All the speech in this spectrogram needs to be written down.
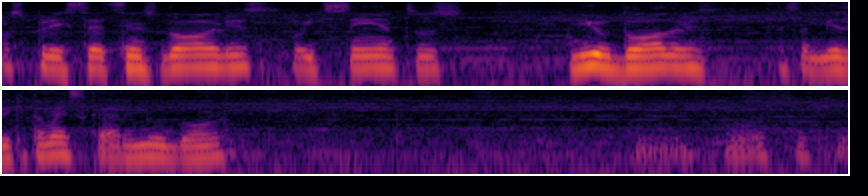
Os preços, 700 dólares, 800, 1000 dólares. Essa mesa aqui tá mais cara, 1000 dólares. Nossa, aqui.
